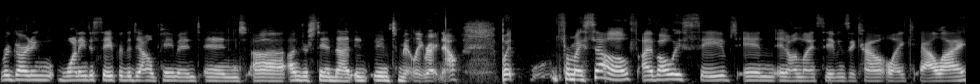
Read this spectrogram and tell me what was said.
regarding wanting to save for the down payment and uh, understand that in, intimately right now. But for myself, I've always saved in an online savings account like Ally.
